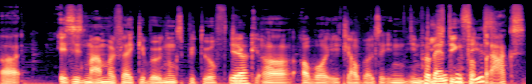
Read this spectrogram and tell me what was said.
Äh, es ist manchmal vielleicht gewöhnungsbedürftig, ja. äh, aber ich glaube also in, in wichtigen Vertrags...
